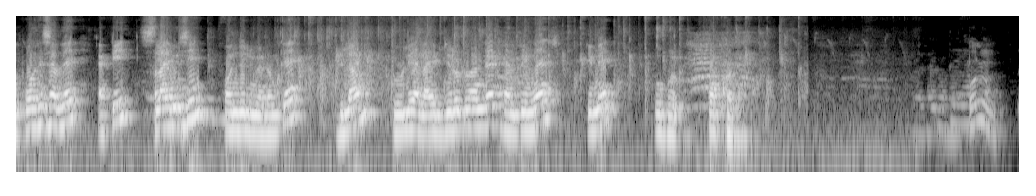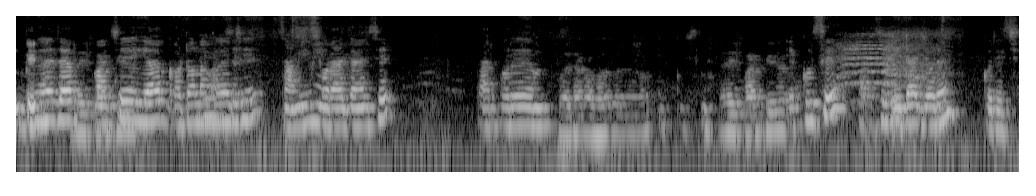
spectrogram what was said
উপহার হিসাবে একটি সেলাই মেশিন অঞ্জলি ম্যাডামকে দিলাম Purulia live zero two hundred helping hand টিমের উপর পক্ষ থেকে। বলুন। দুই হাজার পাঁচে ইয়ার ঘটনা হয়েছে স্বামী মারা যায়ছে তারপরে একুশে এটা জড়েন করেছে।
